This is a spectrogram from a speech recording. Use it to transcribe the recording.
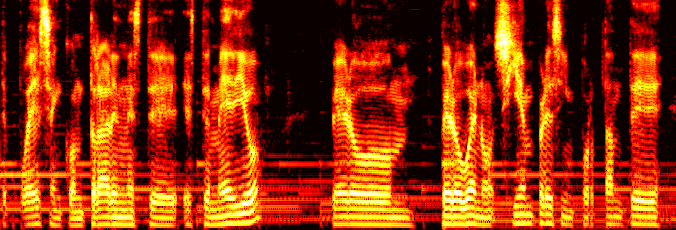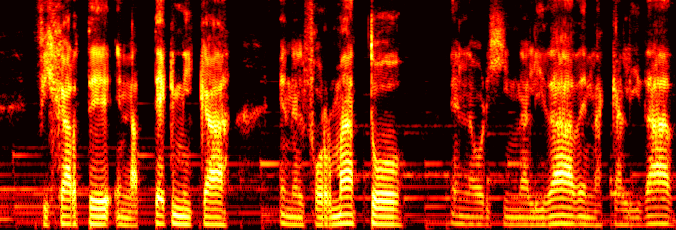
te puedes encontrar en este, este medio, pero, pero bueno, siempre es importante fijarte en la técnica, en el formato, en la originalidad, en la calidad,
